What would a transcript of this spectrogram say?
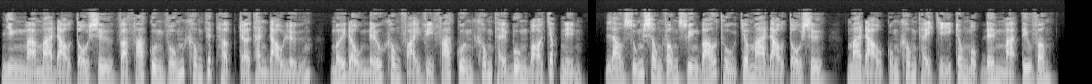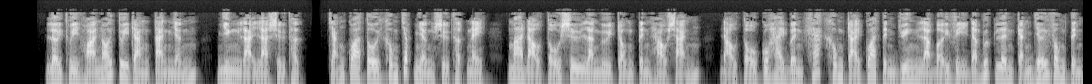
Nhưng mà ma đạo tổ sư và phá quân vốn không thích hợp trở thành đạo lữ, mới đầu nếu không phải vì phá quân không thể buông bỏ chấp niệm, lao xuống sông vong xuyên báo thù cho ma đạo tổ sư, ma đạo cũng không thể chỉ trong một đêm mà tiêu vong. Lời Thùy Họa nói tuy rằng tàn nhẫn, nhưng lại là sự thật, chẳng qua tôi không chấp nhận sự thật này, ma đạo tổ sư là người trọng tình hào sản, đạo tổ của hai bên khác không trải qua tình duyên là bởi vì đã bước lên cảnh giới vong tình,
